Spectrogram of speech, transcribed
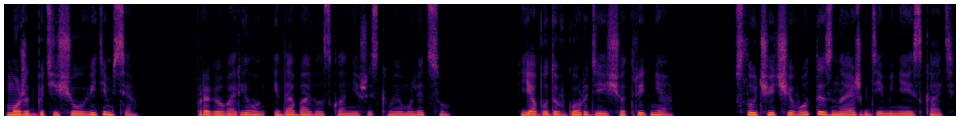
«Может быть, еще увидимся?» — проговорил он и добавил, склонившись к моему лицу. «Я буду в городе еще три дня. В случае чего ты знаешь, где меня искать.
